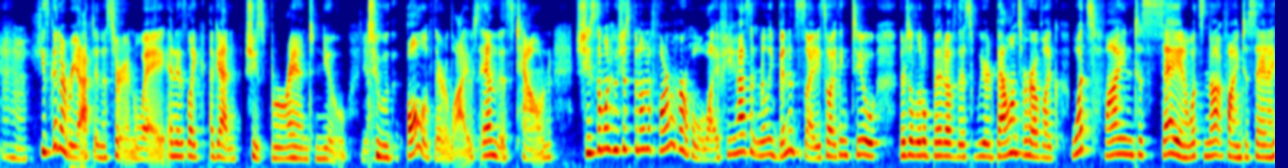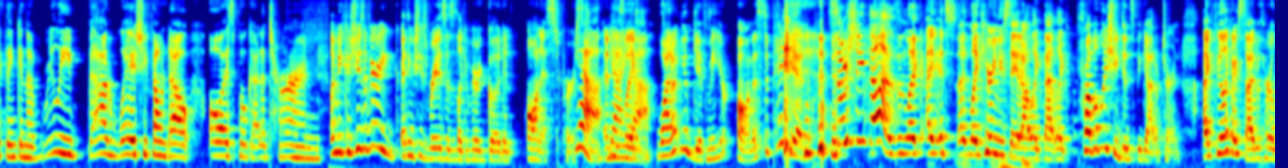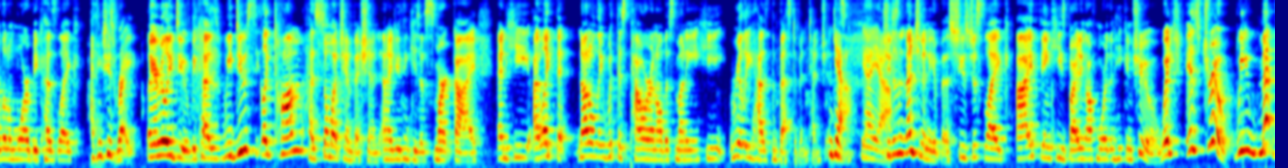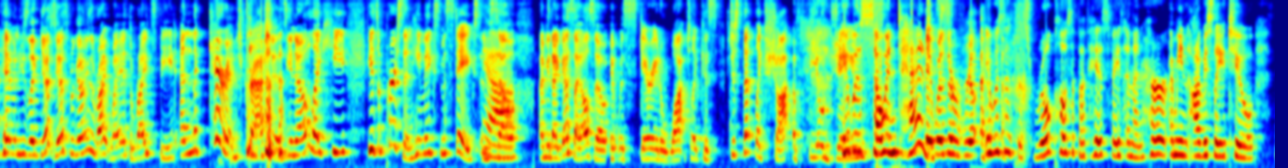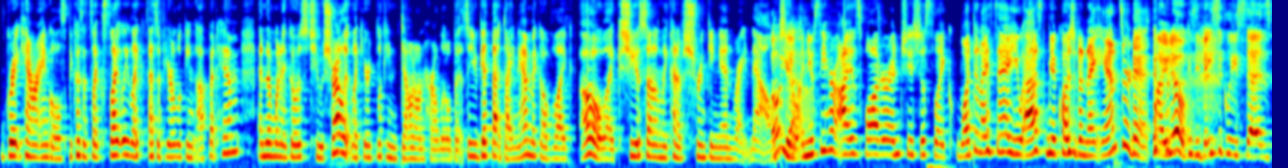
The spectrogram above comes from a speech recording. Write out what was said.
he's gonna react in a certain way. And it's like, again, she's brand new to all of their lives and this town. She's someone who's just been on a farm her whole life. She hasn't really been in society. So I think too, there's a little bit of this weird balance for her of like, what's fine to say and what's not fine to say. And I think in a really bad way, she found out, oh, I spoke out of turn. I mean, because she's a very, I think she's raised as like a very good and honest person. Yeah, and yeah, he's like, yeah. why don't you give me your honest opinion? so she does, and like, I, it's I, like hearing you say it out like that. Like, probably she did speak out of turn. I feel like I side with her a little more because, like, I think she's right. Like, I really do because we do see, like, Tom has so much ambition, and I do think he's a smart guy. And he, I like that not only with this power and all this money, he really has the best of intentions. Yeah, yeah, yeah. She doesn't mention any of this. She's just like, I think he's biting off more than he can chew, which is true. We met him and he's like, yes, yes, we're going the right way at the right speed, and the carriage crashes, you know? Like he he's a person. He makes mistakes. And Yeah. so I mean, I guess I also it was scary to watch, like, cause just that like shot of Theo James. it was so intense. It was a real. it was like this real close up of his face and then her. I mean, obviously, too, great camera angles because it's like slightly like as if you're looking up at him. And then when it goes to Charlotte, like you're looking down on her a little bit. So you get that dynamic of like, oh, like she is suddenly kind of shrinking in right now. Oh, too. yeah. And you see her eyes water and she's just like, what did I say? You asked me a question and I answered it. I know, because he basically says,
